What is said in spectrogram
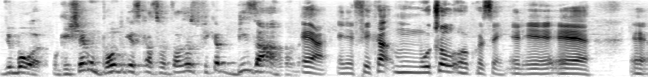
de boa. Porque chega um ponto que esse caça-fantasmas fica bizarro. Né? É, ele fica muito louco, assim. Ele é, é, é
